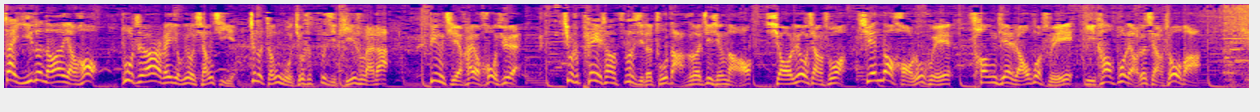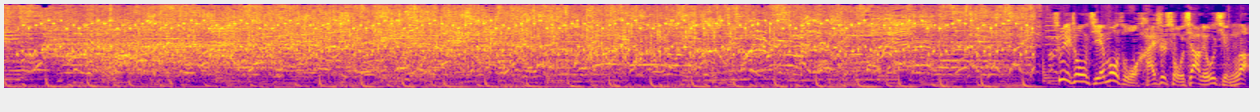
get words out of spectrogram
在一顿挠痒痒后，不知二位有没有想起这个整蛊就是自己提出来的，并且还有后续，就是配上自己的主打歌进行挠。小六想说：天道好轮回，苍天饶过谁？抵抗不了就享受吧。最终节目组还是手下留情了，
